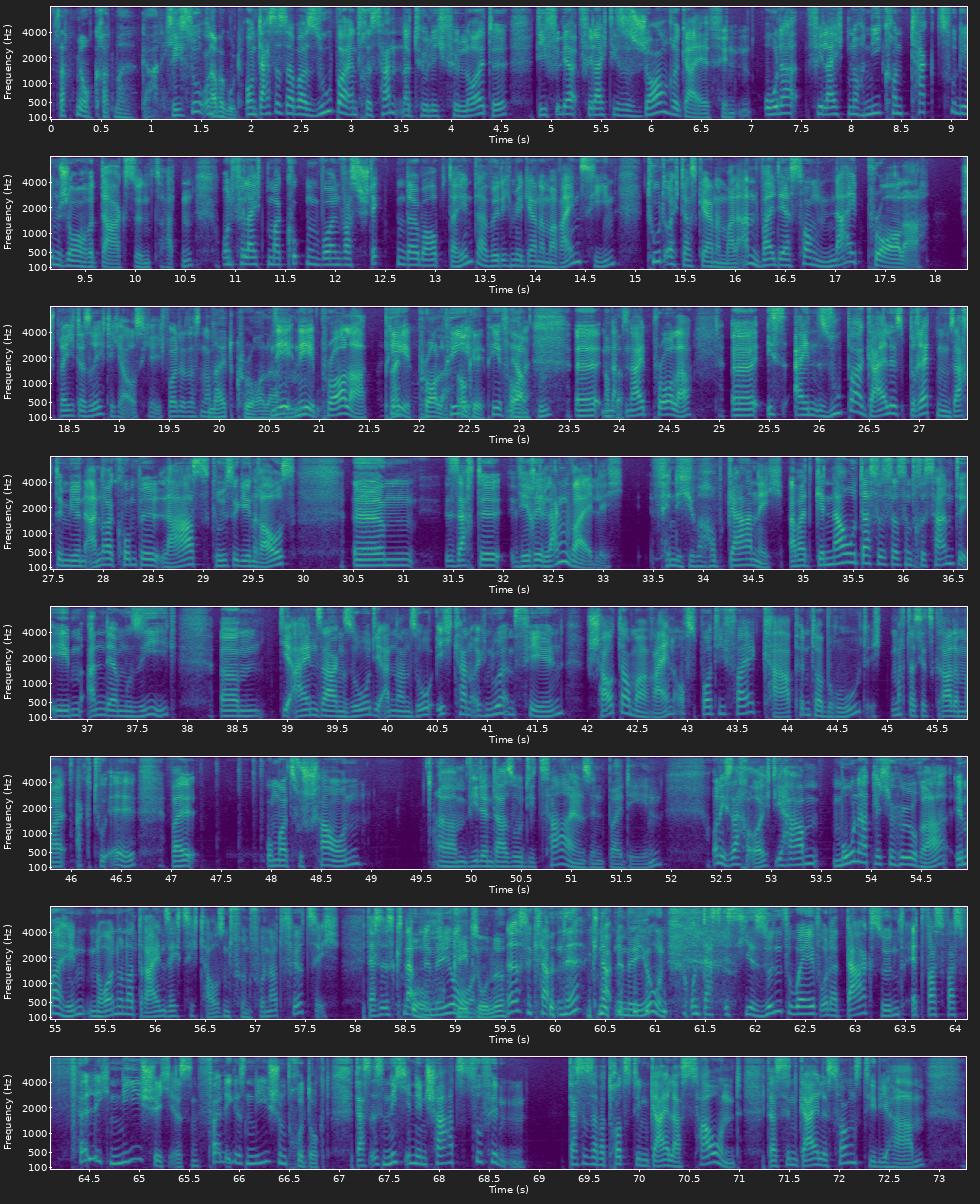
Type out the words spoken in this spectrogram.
Sagt mir auch gerade mal gar nichts. Siehst du? Und, aber gut. Und das ist aber super interessant natürlich für Leute, die vielleicht dieses Genre geil finden oder vielleicht noch nie Kontakt zu dem Genre Dark Synth hatten und vielleicht mal gucken wollen, was steckt denn da überhaupt dahinter, würde ich mir gerne mal reinziehen. Tut euch das gerne mal an, weil der Song Nightcrawler Spreche ich das richtig aus? Ich, ich wollte das noch. Nightcrawler. Nee, nee, Prawler. P. Nightcrawler. P, okay. P vorne. Ja. Hm? Äh, Nightcrawler äh, ist ein super geiles Brett. Nun sagte mir ein anderer Kumpel, Lars, Grüße gehen raus, ähm, sagte, wäre langweilig. Finde ich überhaupt gar nicht. Aber genau das ist das Interessante eben an der Musik. Ähm, die einen sagen so, die anderen so. Ich kann euch nur empfehlen, schaut da mal rein auf Spotify, Carpenter Brut. Ich mache das jetzt gerade mal aktuell, weil um mal zu schauen, ähm, wie denn da so die Zahlen sind bei denen. Und ich sage euch, die haben monatliche Hörer immerhin 963.540. Das ist knapp Oh, eine Million. geht so, ne? Das ist eine knapp, ne? knapp eine Million. Und das ist hier Synthwave oder Dark Synth etwas, was völlig nischig ist, ein völliges Nischenprodukt. Das ist nicht in den Charts zu finden. Das ist aber trotzdem geiler Sound. Das sind geile Songs, die die haben.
